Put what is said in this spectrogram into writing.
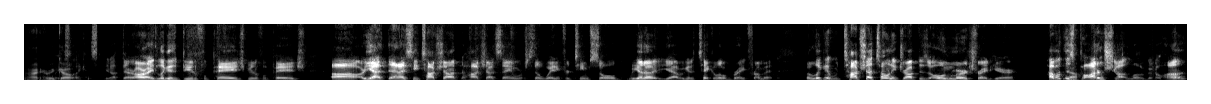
All right, here we Wait till go. I can see it up there. All right, look at this beautiful page, beautiful page. Uh, or yeah, and I see Top Shot, Hot Shot saying we're still waiting for Team Sold. We gotta, yeah, we gotta take a little break from it. But look at Top Shot Tony dropped his own merch right here. How about this Yeah. bottom shot logo, huh?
